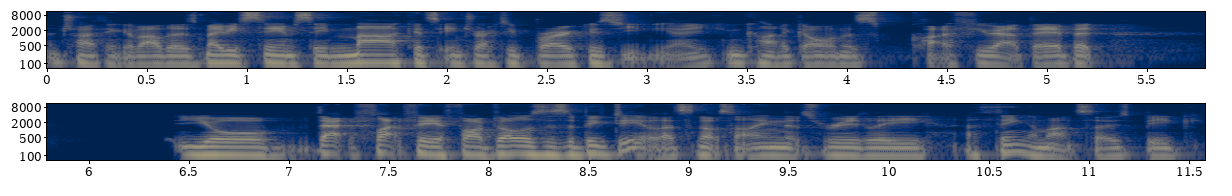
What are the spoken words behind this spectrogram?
I'm trying to think of others. Maybe CMC Markets, Interactive Brokers. You, you know, you can kind of go on. There's quite a few out there, but your that flat fee of five dollars is a big deal. That's not something that's really a thing amongst those big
